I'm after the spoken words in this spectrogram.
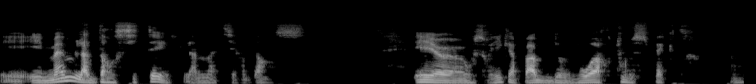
et, et même la densité, la matière dense et euh, vous seriez capable de voir tout le spectre, hein.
